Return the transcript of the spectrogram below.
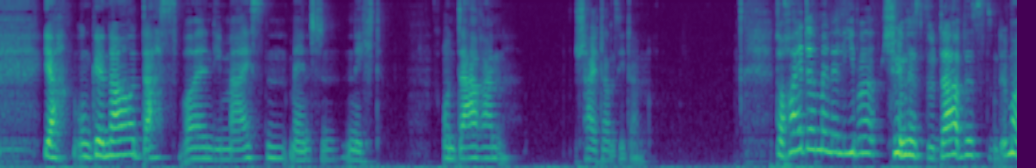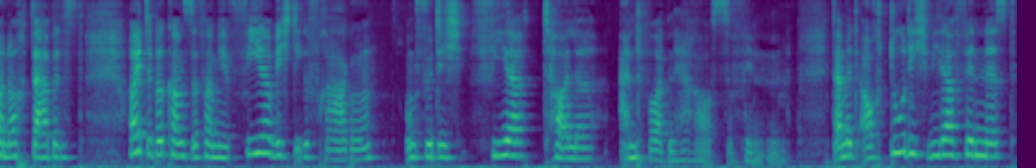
ja, und genau das wollen die meisten Menschen nicht. Und daran scheitern sie dann. Doch heute, meine Liebe, schön, dass du da bist und immer noch da bist. Heute bekommst du von mir vier wichtige Fragen, um für dich vier tolle Antworten herauszufinden, damit auch du dich wiederfindest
